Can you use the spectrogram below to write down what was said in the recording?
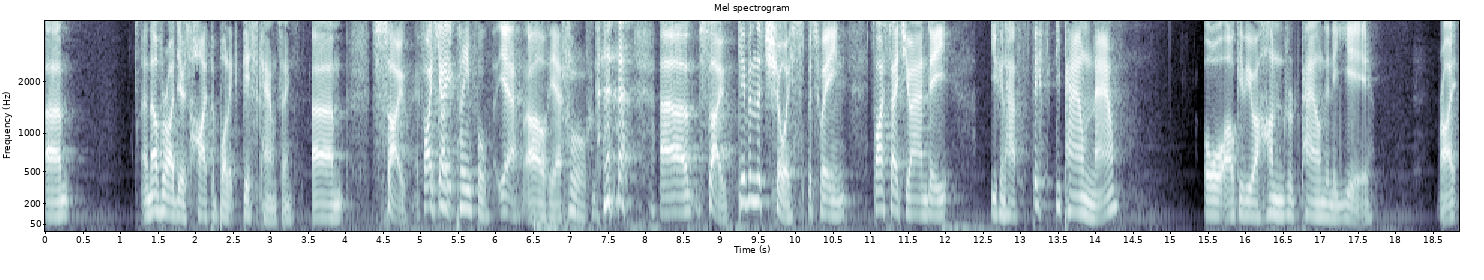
Um, another idea is hyperbolic discounting. Um, so if I gave- painful. yeah. Oh, yeah. um, so, given the choice between, if I say to you, Andy, you can have fifty pound now, or I'll give you a hundred pound in a year, right?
